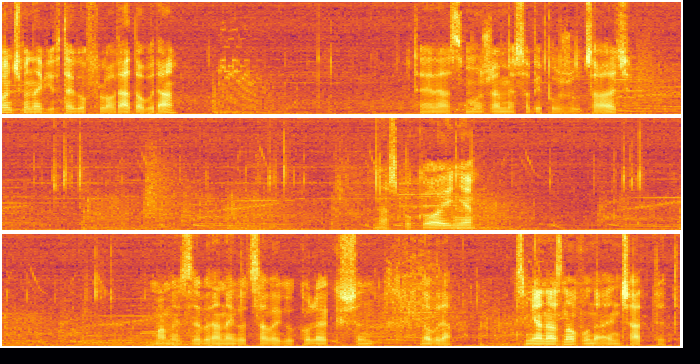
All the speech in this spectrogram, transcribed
Kończmy najpierw tego flora, dobra. Teraz możemy sobie porzucać. Na spokojnie. Mamy zebranego całego collection. Dobra. Zmiana znowu na Enchanted.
